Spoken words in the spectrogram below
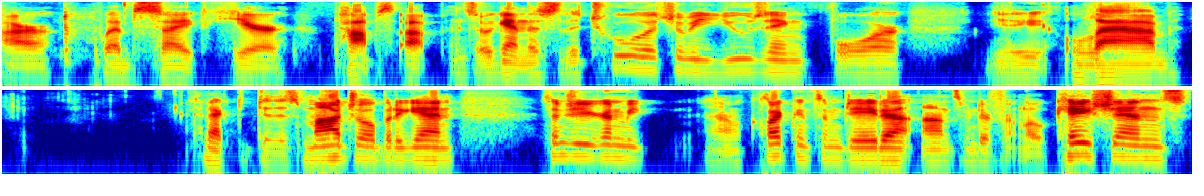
our website here pops up. And so again, this is the tool that you'll be using for the lab connected to this module. But again, essentially you're going to be um, collecting some data on some different locations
